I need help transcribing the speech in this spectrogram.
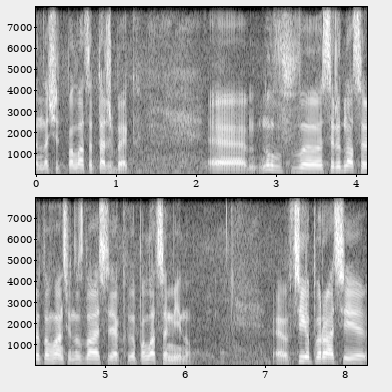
значить, палацу Тачбек. Ну, серед нас, серед афганців, називається як палац Аміну. Е, В цій операції,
